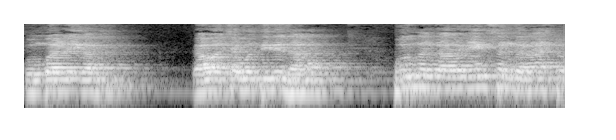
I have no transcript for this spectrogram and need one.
कुंभारली गाव गावाच्या वतीने झाला. पूर्ण गाव एक संघ राष्ट्र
